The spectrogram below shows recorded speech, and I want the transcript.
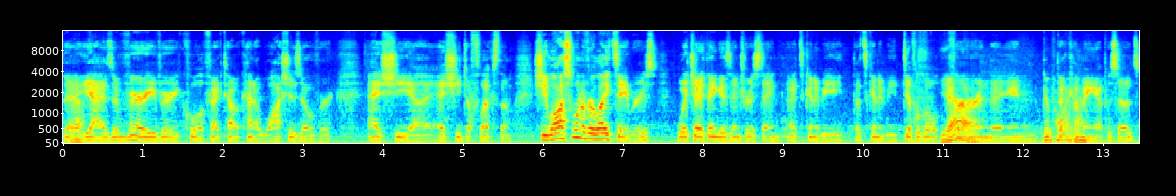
The- Yeah. yeah, it's a very very cool effect how it kind of washes over as she uh, as she deflects them. She lost one of her lightsabers, which I think is interesting. It's gonna be that's gonna be difficult for her in the in point, the yeah. coming episodes,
